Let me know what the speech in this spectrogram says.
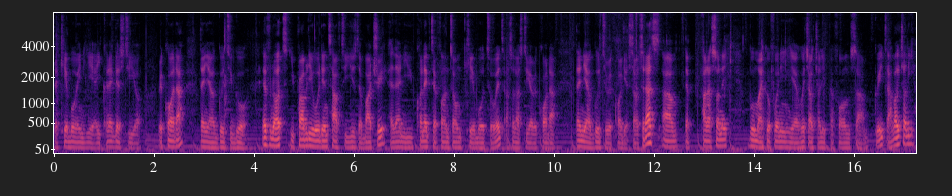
the cable in here. You connect this to your recorder then you're good to go. If not, you probably wouldn't have to use the battery and then you connect a phantom cable to it as well as to your recorder. Then you're good to record your sound. So that's um, the Panasonic boom microphone in here, which actually performs um, great. I've actually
